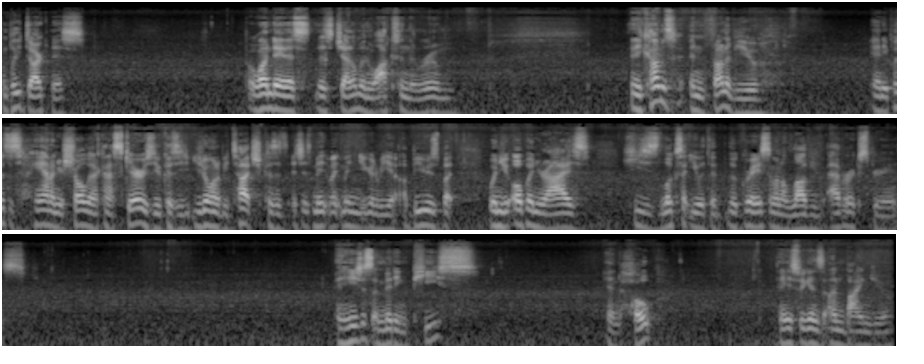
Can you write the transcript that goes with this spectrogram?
complete darkness. But one day this, this gentleman walks in the room and he comes in front of you and he puts his hand on your shoulder that kind of scares you because you don't want to be touched because it's, just mean, mean you're going to be abused. But when you open your eyes, he just looks at you with the, the greatest amount of love you've ever experienced. And he's just emitting peace and hope. And he just begins to unbind you.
